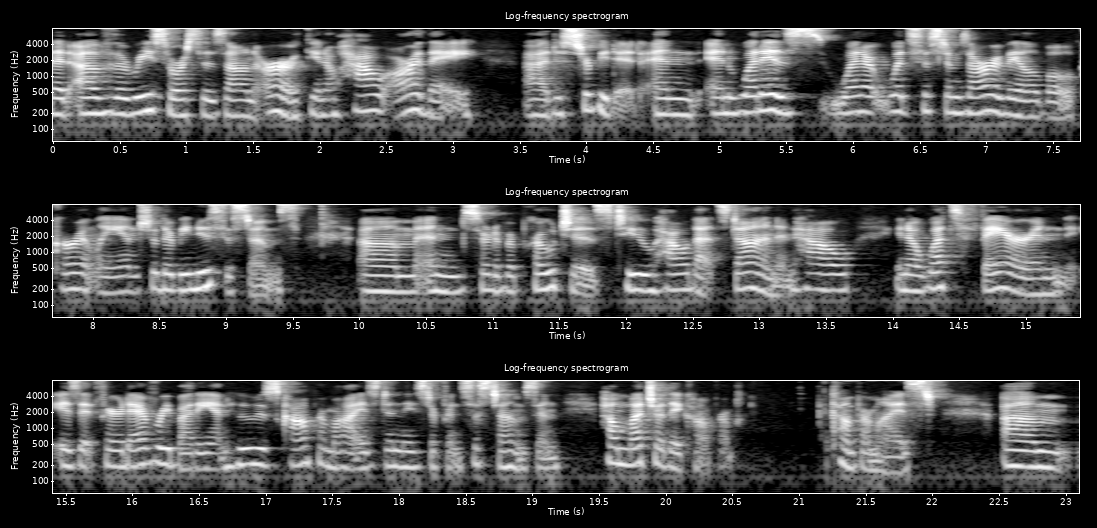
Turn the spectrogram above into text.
that of the resources on Earth, you know, how are they uh, distributed, and and what is what are, what systems are available currently, and should there be new systems, um, and sort of approaches to how that's done, and how you know what's fair? And is it fair to everybody? And who's compromised in these different systems? And how much are they comprom- compromised? Um,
